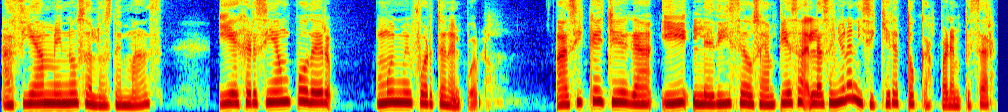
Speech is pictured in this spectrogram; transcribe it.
hacía menos a los demás y ejercía un poder muy muy fuerte en el pueblo. Así que llega y le dice, o sea, empieza, la señora ni siquiera toca para empezar.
